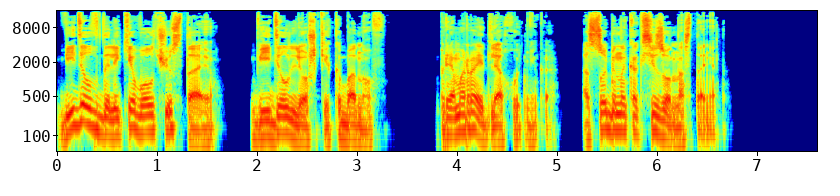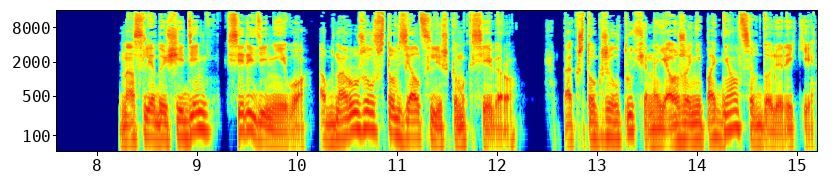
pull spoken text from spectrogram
Видел вдалеке волчью стаю. Видел лёжки кабанов. Прямо рай для охотника. Особенно, как сезон настанет. На следующий день, к середине его, обнаружил, что взял слишком к северу. Так что к Желтухино я уже не поднялся вдоль реки,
